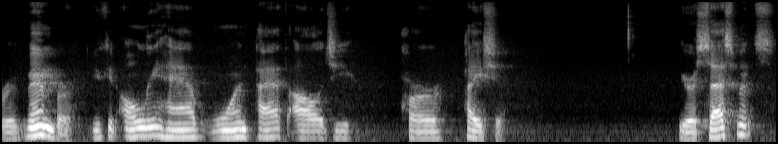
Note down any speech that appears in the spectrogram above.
Remember, you can only have one pathology per patient. Your assessments,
